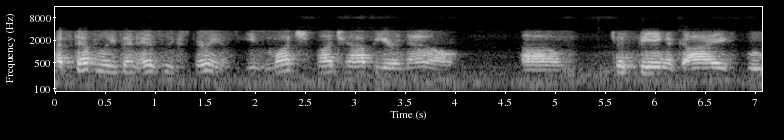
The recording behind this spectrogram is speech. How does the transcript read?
that's definitely been his experience. He's much, much happier now, um, just being a guy who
